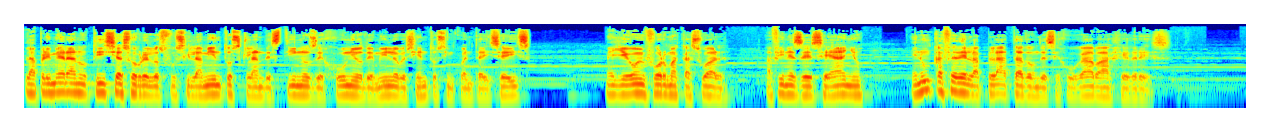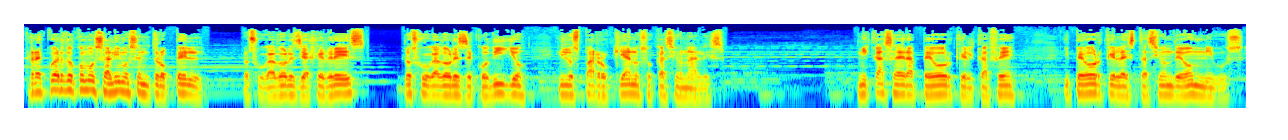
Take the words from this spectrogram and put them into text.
La primera noticia sobre los fusilamientos clandestinos de junio de 1956 me llegó en forma casual, a fines de ese año, en un café de La Plata donde se jugaba ajedrez. Recuerdo cómo salimos en tropel, los jugadores de ajedrez, los jugadores de codillo y los parroquianos ocasionales. Mi casa era peor que el café y peor que la estación de ómnibus,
